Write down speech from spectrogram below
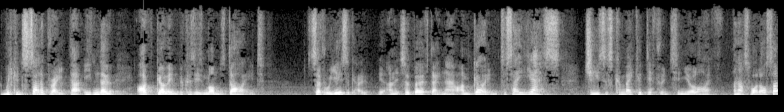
we can celebrate that even though I'm going because his mum's died several years ago and it's her birthday now, I'm going to say, yes, Jesus can make a difference in your life. And that's what I'll say.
